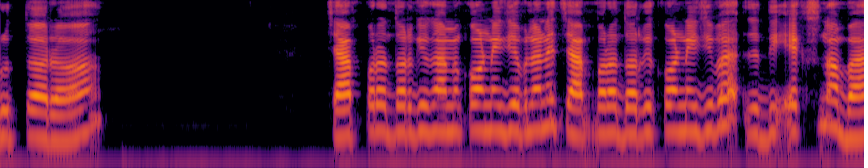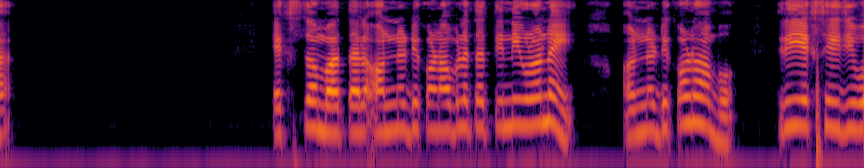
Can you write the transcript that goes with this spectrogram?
ବୃତ୍ତର ଚାପର ଦୈର୍ଘ୍ୟକୁ ଆମେ କ'ଣ ନେଇଯିବା ପିଲାମାନେ ଚାପର ଦୈର୍ଘ୍ୟ କ'ଣ ନେଇଯିବା ଯଦି ଏକ୍ସ ନେବା ଏକ୍ସ ନେବା ତାହେଲେ ଅନ୍ୟଟି କ'ଣ ହେବ ତା ତିନି ଗୁଣ ନାହିଁ ଅନ୍ୟଟି କ'ଣ ହେବ ଥ୍ରୀ ଏକ୍ସ ହେଇଯିବ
